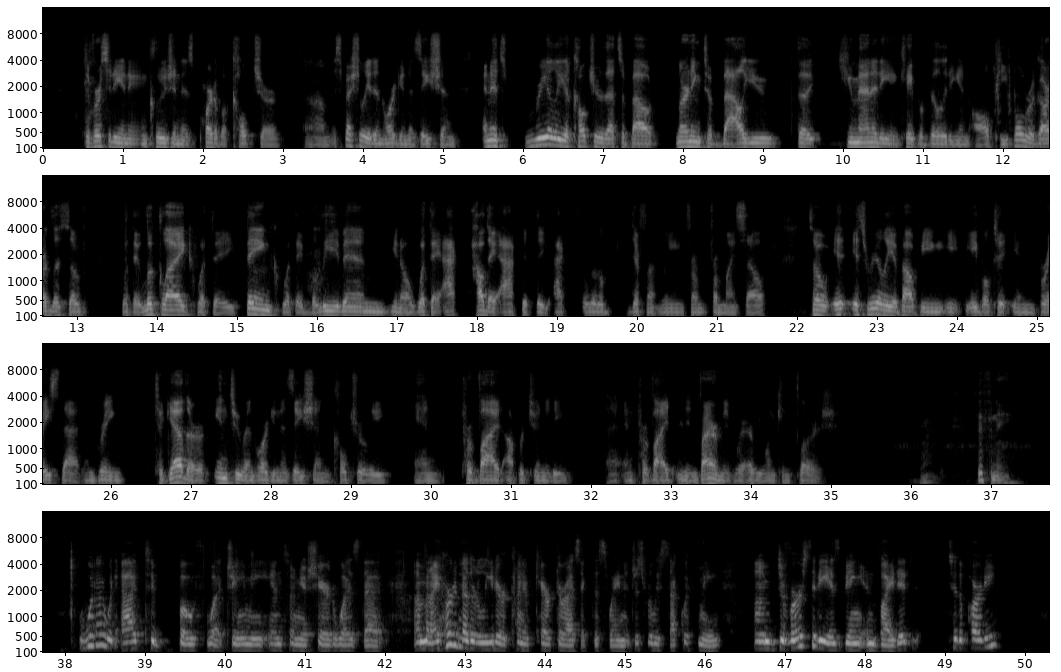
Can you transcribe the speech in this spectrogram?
diversity and inclusion is part of a culture um, especially at an organization and it's really a culture that's about learning to value the humanity and capability in all people, regardless of what they look like, what they think, what they believe in, you know, what they act, how they act, if they act a little differently from from myself. So it, it's really about being able to embrace that and bring together into an organization culturally and provide opportunity uh, and provide an environment where everyone can flourish. Right. Tiffany. What I would add to both what Jamie and Sonia shared was that, um, and I heard another leader kind of characterize it this way, and it just really stuck with me. Um, diversity is being invited to the party,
